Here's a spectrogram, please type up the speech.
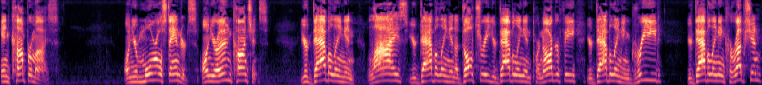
in compromise on your moral standards, on your own conscience, you're dabbling in lies, you're dabbling in adultery, you're dabbling in pornography, you're dabbling in greed, you're dabbling in corruption,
